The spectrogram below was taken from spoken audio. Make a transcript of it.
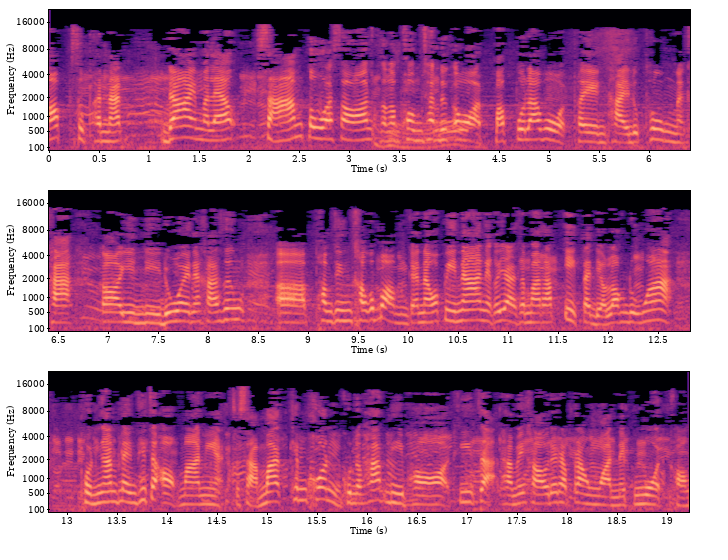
ออฟสุพนัท ได้มาแล้ว 3 ตัวซ้อนสำหรับคมชันดึกอวอร์ดป๊อปปูล่าโหวตเพลงไทยลูกทุ่งนะคะ ก็ยินดีด้วยนะคะ ซึ่งเอ่อความจริงเขาก็บอกเหมือนกันนะว่าปีหน้าเนี่ยก็อยากจะมารับอีกแต่เดี๋ยวลองดูว่า ผลงานเพลงที่จะออกมาเนี่ยจะสามารถเข้มข้นคุณภาพดีพอที่จะทำให้เขาได้รับรางวัลในหมวดของ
